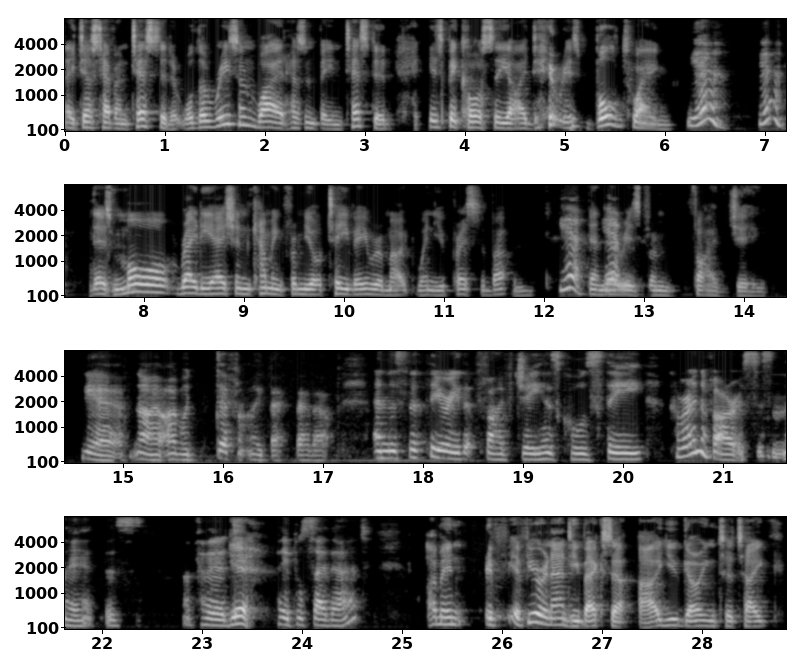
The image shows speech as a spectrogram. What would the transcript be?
They just haven't tested it. Well, the reason why it hasn't been tested is because the idea is bull twang. Yeah, yeah. There's more radiation coming from your TV remote when you press the button yeah, than yeah. there is from 5G. Yeah, no, I would definitely back that up. And there's the theory that 5G has caused the coronavirus, isn't there? There's, I've heard Yeah. people say that. I mean, if, if you're an anti vaxxer, are you going to take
